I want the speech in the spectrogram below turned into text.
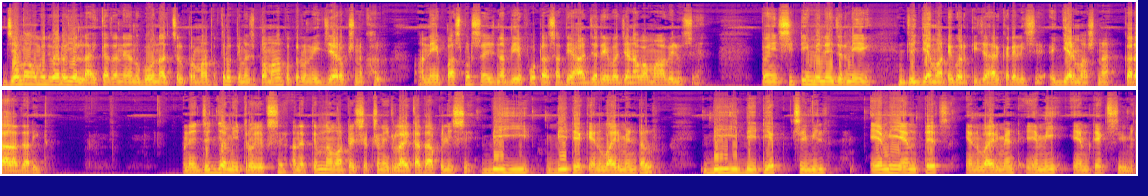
જેમાં ઉમેદવારોએ લાયકાત અને અનુભવના અચલ પ્રમાણપત્રો તેમજ પ્રમાણપત્રોની ઝેરોક્ષ નકલ અને પાસપોર્ટ સાઇઝના બે ફોટા સાથે હાજર રહેવા જણાવવામાં આવેલું છે. તો અહીં સિટી મેનેજરની જગ્યા માટે ભરતી જાહેર કરેલી છે. અગિયાર માસના કરાર આધારિત અને જગ્યા મિત્રો એક છે અને તેમના માટે શૈક્ષણિક લાયકાત આપેલી છે. BE B tech environmental BE B tech civil ME M tech environment ME M tech civil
